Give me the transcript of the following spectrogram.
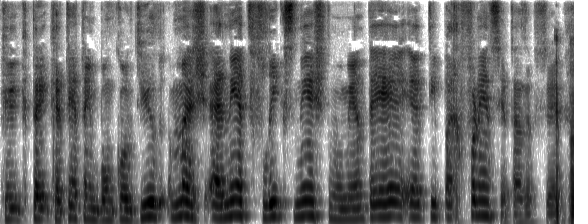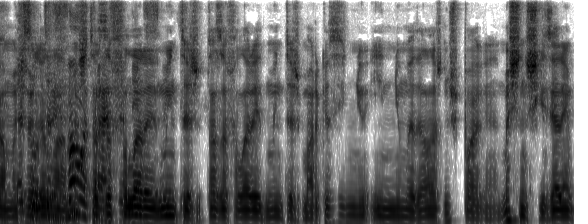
que, que, tem- que até tem bom conteúdo, mas a Netflix neste momento é, é tipo a referência, estás a perceber? Epá, mas As olha lá, mas estás a, falar aí de Netflix. muitas, estás a falar aí de muitas marcas e, e nenhuma delas nos paga. Mas se nos quiserem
